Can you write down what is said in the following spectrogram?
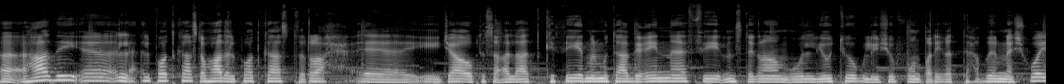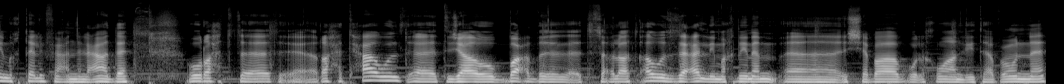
آه هذه آه البودكاست أو هذا البودكاست راح آه يجاوب تساؤلات كثير من متابعينا في الإنستغرام واليوتيوب اللي يشوفون طريقة تحضيرنا شوي مختلفة عن العادة. وراح راح تحاول آه، تجاوب بعض التساؤلات أو الزعل اللي ماخذينه آه، الشباب والإخوان اللي يتابعونا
